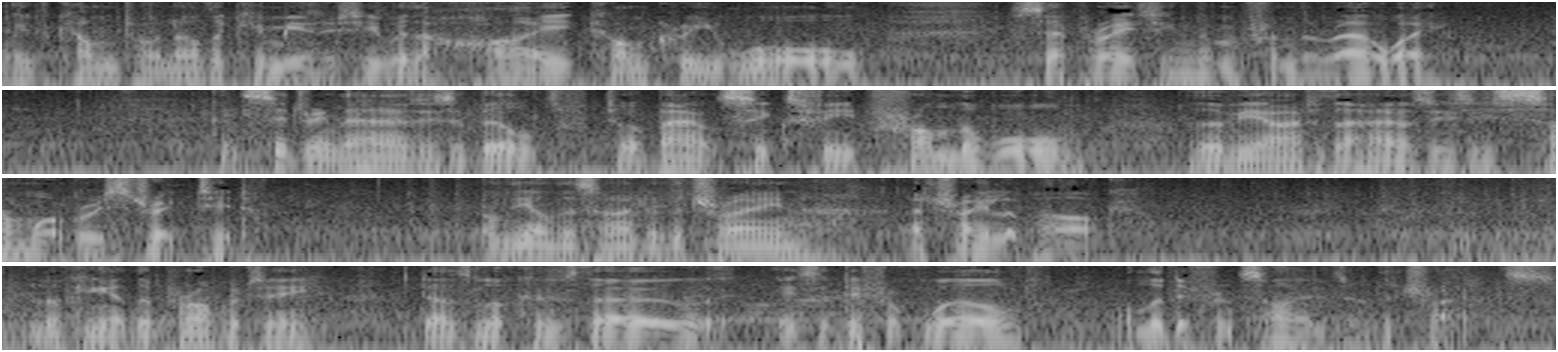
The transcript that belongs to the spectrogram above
we've come to another community with a high concrete wall separating them from the railway. Considering the houses are built to about six feet from the wall, the view out of the houses is somewhat restricted. On the other side of the train, a trailer park. Looking at the property, it does look as though it's a different world on the different sides of the tracks.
